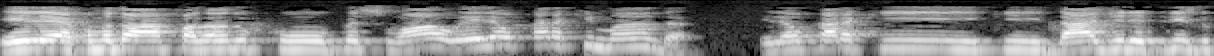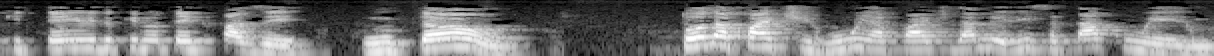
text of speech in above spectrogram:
Ele é, como eu tava falando com o pessoal, ele é o cara que manda. Ele é o cara que, que dá a diretriz do que tem e do que não tem que fazer. Então, toda a parte ruim, a parte da Melissa tá com ele.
